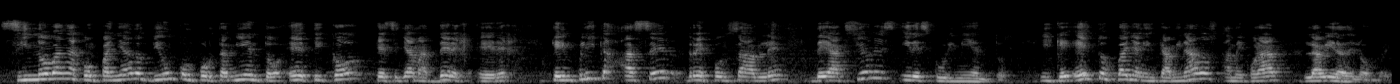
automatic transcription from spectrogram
si no van acompañados de un comportamiento ético que se llama Derech Erech, que implica hacer responsable de acciones y descubrimientos y que estos vayan encaminados a mejorar la vida del hombre.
